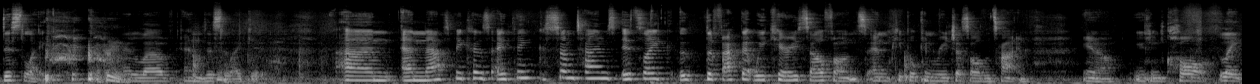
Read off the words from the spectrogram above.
Dislike. I love and dislike it. And and that's because I think sometimes it's like the- the fact that we carry cell phones and people can reach us all the time. You know, you can call like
